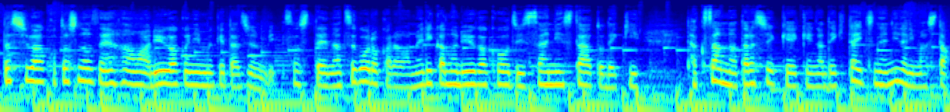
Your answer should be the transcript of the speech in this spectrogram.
私は今年の前半は留学に向けた準備そして夏頃からはアメリカの留学を実際にスタートできたくさんの新しい経験ができた1年になりました。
